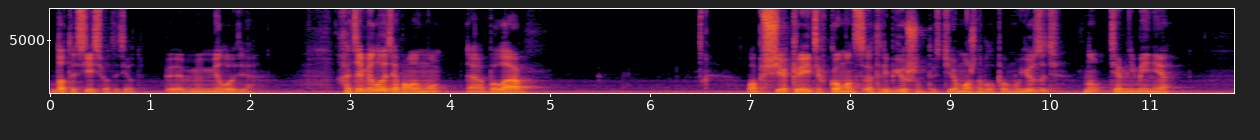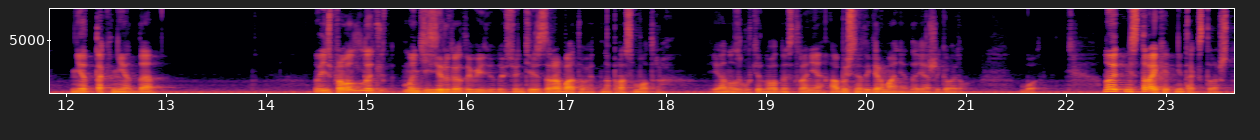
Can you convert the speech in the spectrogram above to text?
Ну да, то есть есть вот эти вот э, мелодии. Хотя мелодия, по-моему, э, была вообще Creative Commons Attribution, то есть ее можно было, по-моему, юзать. Ну, тем не менее, нет так нет, да? Ну, видишь, правообладатель монетизирует это видео, то есть он теперь зарабатывает на просмотрах. И оно заблокировано в одной стране. Обычно это Германия, да, я же говорил. Вот. Но это не страйк, это не так страшно.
